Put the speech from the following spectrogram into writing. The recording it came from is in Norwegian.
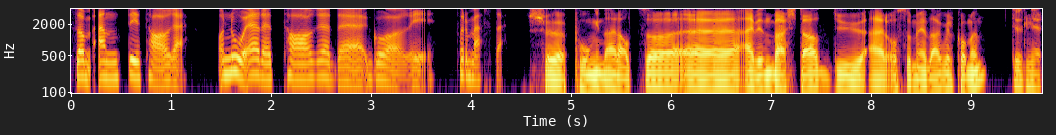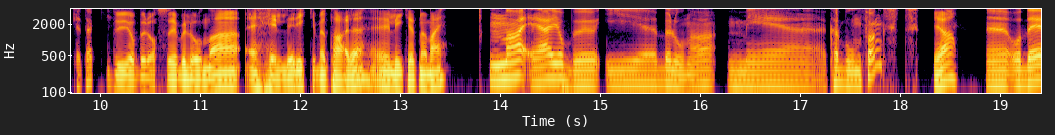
som endte i tare. Og nå er det tare det går i, for det meste. Sjøpung der altså. Eh, Eivind Bærstad, du er også med i dag. Velkommen. Tusen hjertelig takk. Du jobber også i Bellona, heller ikke med tare, i likhet med meg. Nei, jeg jobber i Bellona med karbonfangst. Ja. Eh, og det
